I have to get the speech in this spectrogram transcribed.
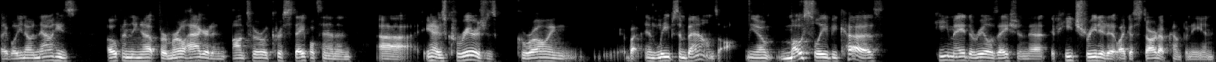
label. You know, now he's opening up for Merle Haggard and on tour with Chris Stapleton, and uh, you know his career is just growing, but in leaps and bounds. You know, mostly because he made the realization that if he treated it like a startup company, and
